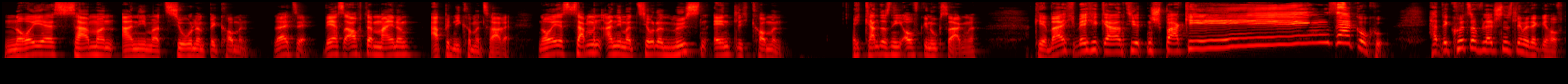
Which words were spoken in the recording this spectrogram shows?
neue Summon-Animationen bekommen. Leute, wer ist auch der Meinung? Ab in die Kommentare. Neue Summon-Animationen müssen endlich kommen. Ich kann das nicht oft genug sagen, ne? Okay, welche garantierten Sparkings hat Goku? Hatte kurz auf Legends Limited gehofft.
